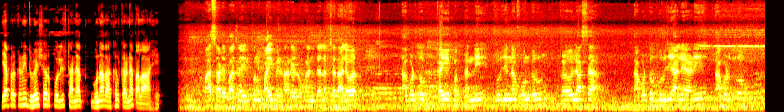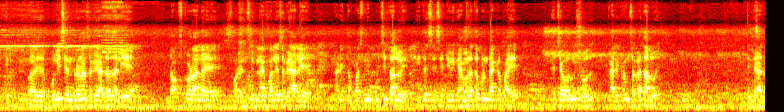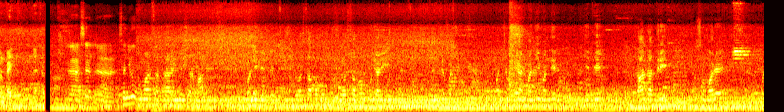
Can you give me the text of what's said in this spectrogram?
या प्रकरणी धुळे शहर पोलीस ठाण्यात गुन्हा दाखल करण्यात आला आहे. पाच साडेपाचला इथून पायी फिरणाऱ्या लोकांच्या लक्षात आल्यावर ताबडतोब काही भक्तांनी गुरुजींना फोन करून कळवले असता ताबडतोब गुरुजी आले आणि ताबडतोब एक प- पोलीस यंत्रणा सगळी हजर झाली आहे. डॉग स्कॉड आलं आहे फॉरेन्सिक लॅबवाले सगळे आले आहेत आणि तपासणी पुढची चालू आहे. इथे सी सी टी व्ही कॅमेराचा पण बॅकअप आहे. त्याच्यावरून शोध कार्यक्रम सगळा चालू आहे. इथे अजून काही. सर संजीव कुमार सत्यनारायण शर्मा पंडित व्यवस्थापक व्यवस्थापक पुजारी पंचमुखी पंचमुखी हनुमानजी मंदिर. येथे काल रात्री सुमारे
